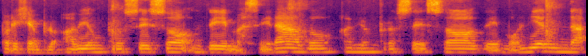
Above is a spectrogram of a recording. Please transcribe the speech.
Por ejemplo, había un proceso de macerado, había un proceso de molienda,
